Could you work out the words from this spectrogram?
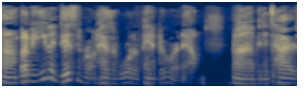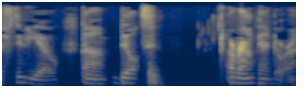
Um, but I mean, even Disney World has a World of Pandora now, um, an entire studio um, built around Pandora.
